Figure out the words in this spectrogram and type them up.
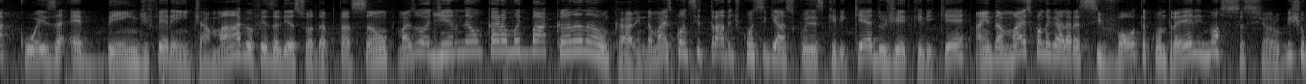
a coisa é bem diferente. A Marvel fez ali a sua adaptação, mas o Odin não é um cara muito bacana não, cara. Ainda mais quando se trata de conseguir as coisas que ele quer, do jeito que ele quer. Ainda mais quando a galera se volta contra ele. Nossa senhora, o bicho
